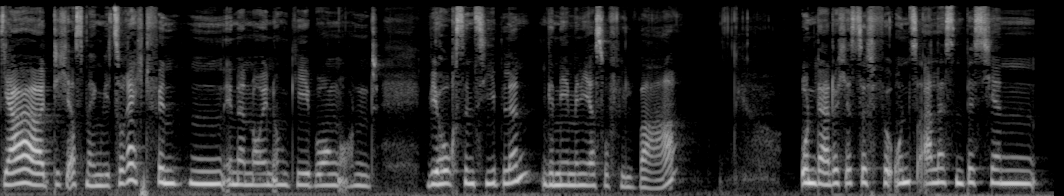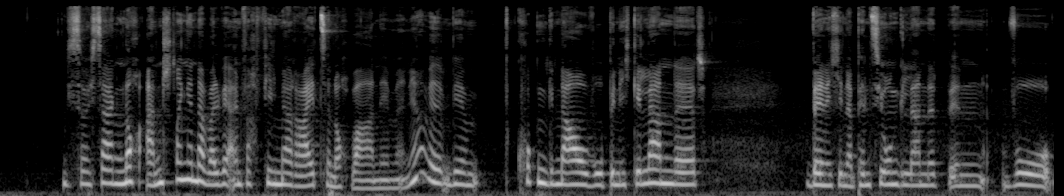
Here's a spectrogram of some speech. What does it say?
ja, dich erstmal irgendwie zurechtfinden in der neuen Umgebung. Und wir Hochsensiblen, wir nehmen ja so viel wahr. Und dadurch ist es für uns alles ein bisschen, wie soll ich sagen, noch anstrengender, weil wir einfach viel mehr Reize noch wahrnehmen. Ja, wir, wir gucken genau, wo bin ich gelandet, wenn ich in der Pension gelandet bin, wo,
